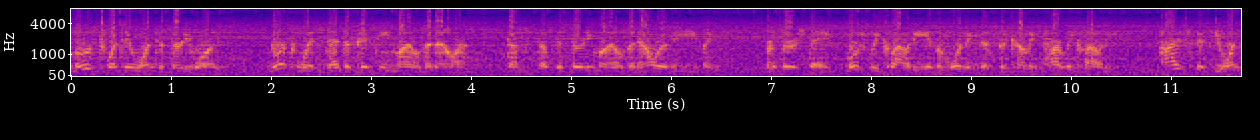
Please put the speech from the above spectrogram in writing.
Lows 21 to 31. North wind 10 to 15 miles an hour. Gusts up to 30 miles an hour in the evening. For Thursday, mostly cloudy in the morning then becoming partly cloudy. Highs 51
